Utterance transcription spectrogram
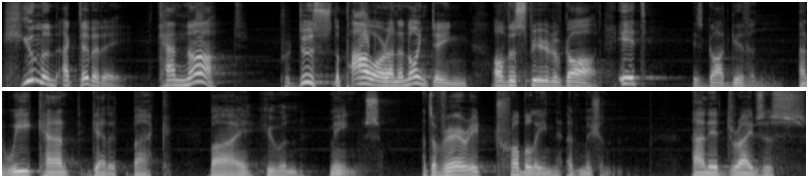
human activity cannot produce the power and anointing of the Spirit of God. It is God given, and we can't get it back by human means. That's a very troubling admission, and it drives us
